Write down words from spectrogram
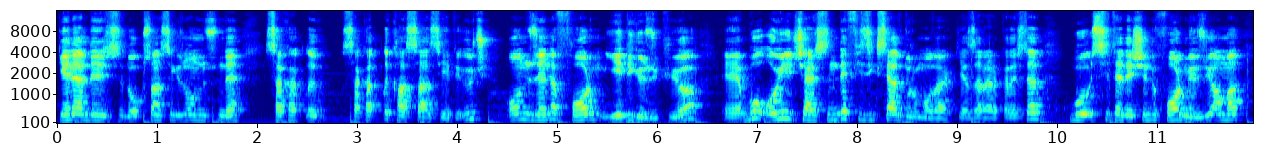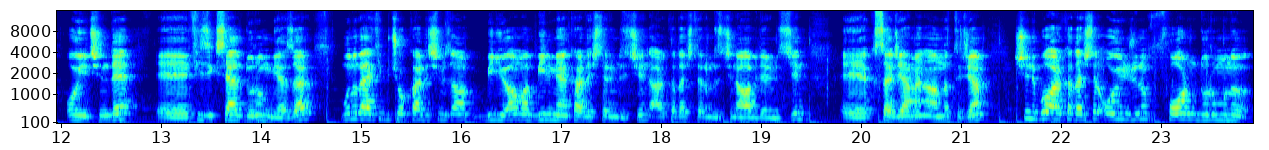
Genel derecesi 98 onun üstünde sakatlık sakatlık hassasiyeti 3. Onun üzerinde form 7 gözüküyor. E, bu oyun içerisinde fiziksel durum olarak yazar arkadaşlar. Bu sitede şimdi form yazıyor ama oyun içinde e, fiziksel durum yazar. Bunu belki birçok kardeşimiz biliyor ama bilmeyen kardeşlerimiz için, arkadaşlarımız için, abilerimiz için e, kısaca hemen anlatacağım. Şimdi bu arkadaşlar oyuncunun form durumunu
